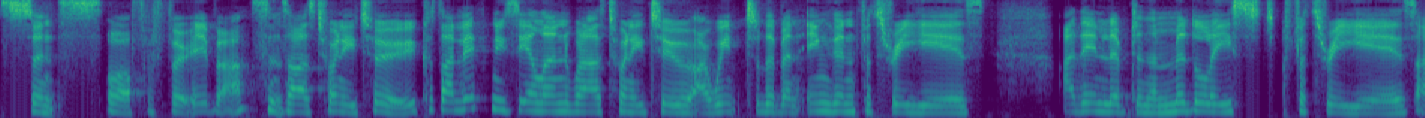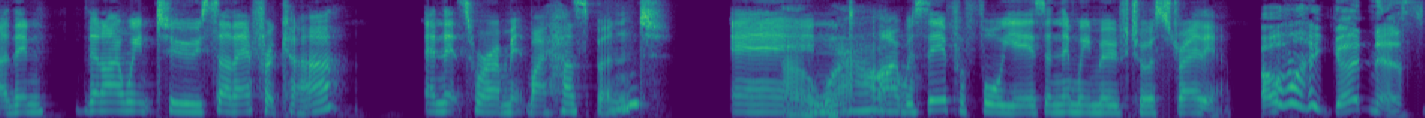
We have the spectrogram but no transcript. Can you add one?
since well for forever since I was 22. Because I left New Zealand when I was 22. I went to live in England for three years. I then lived in the Middle East for three years. I then then I went to South Africa, and that's where I met my husband. Oh, and Oh, wow. I was there for four years, and then we moved to Australia. oh my goodness.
